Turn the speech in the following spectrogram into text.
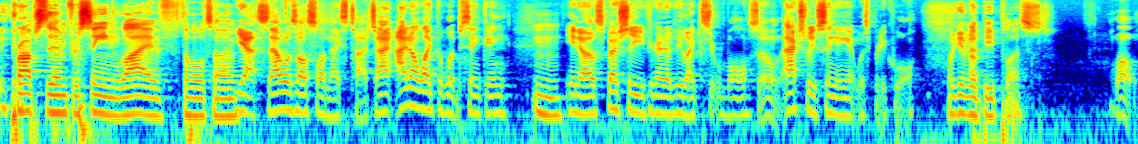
props to him for singing live the whole time. Yes, that was also a nice touch. I, I don't like the lip syncing, Mm-hmm. you know, especially if you're gonna do like Super Bowl. So actually singing it was pretty cool. I'll give it a B plus. Whoa.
